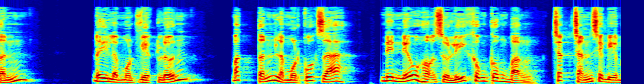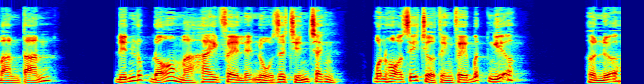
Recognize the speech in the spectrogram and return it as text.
Tấn. Đây là một việc lớn. Bắc Tấn là một quốc gia, nên nếu họ xử lý không công bằng, chắc chắn sẽ bị bàn tán. Đến lúc đó mà hai phe lại nổ ra chiến tranh, bọn họ sẽ trở thành phe bất nghĩa. Hơn nữa,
